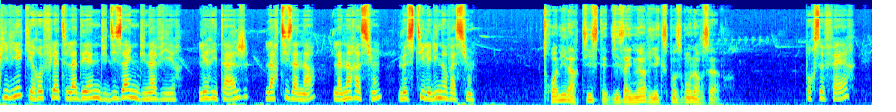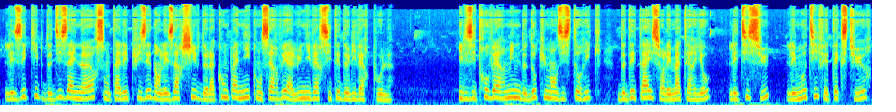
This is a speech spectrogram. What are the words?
piliers qui reflètent l'ADN du design du navire, l'héritage, l'artisanat, la narration, le style et l'innovation. 3000 artistes et designers y exposeront leurs œuvres. Pour ce faire, les équipes de designers sont allées puiser dans les archives de la compagnie conservées à l'Université de Liverpool. Ils y trouvèrent mine de documents historiques, de détails sur les matériaux, les tissus, les motifs et textures,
